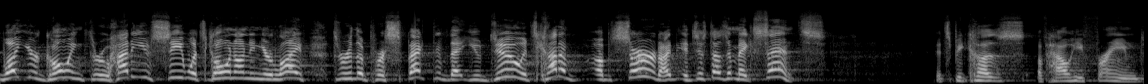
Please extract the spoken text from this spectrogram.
what you're going through? How do you see what's going on in your life through the perspective that you do? It's kind of absurd. I, it just doesn't make sense. It's because of how he framed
